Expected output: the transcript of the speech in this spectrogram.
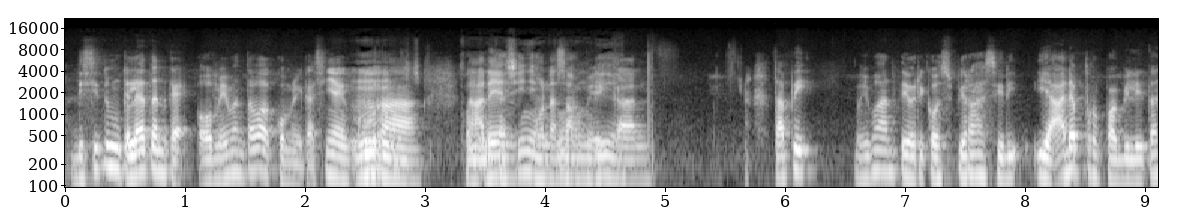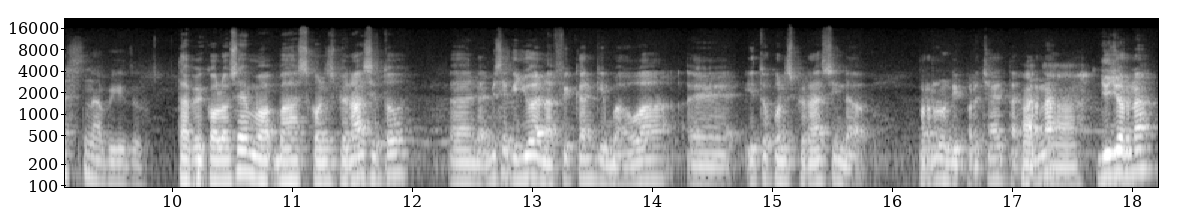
di situ kelihatan kayak oh memang tahu komunikasinya yang Hmm, kurang. nah, ada yang mau yang sampaikan. Tapi bagaimana teori konspirasi di? Ya ada probabilitas nah begitu. Tapi kalau saya mau bahas konspirasi tuh nggak bisa juga nafikan ki bahwa eh, itu konspirasi nggak perlu dipercaya karena Ah, ah. jujur nah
